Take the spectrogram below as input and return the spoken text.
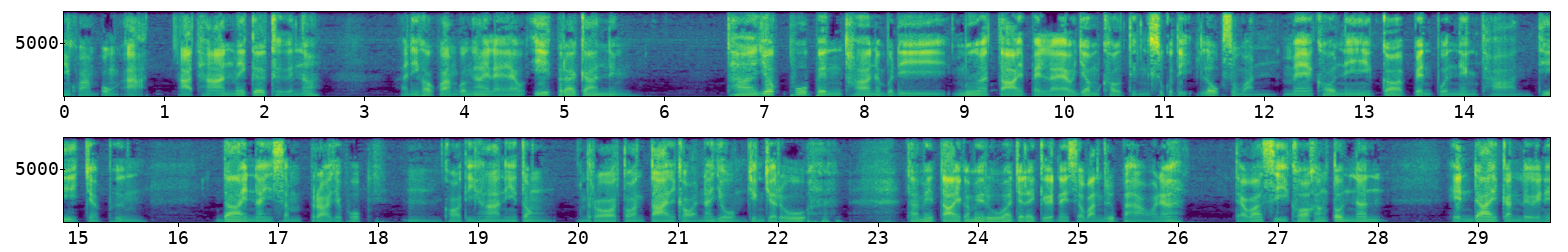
มีความองอาจอาจหารไม่เก้อเขินเนาะอันนี้ข้อความก็ง่ายแล้ว อีกประการหนึ่ง ทายกผู้เป็นทานบดีเมื่อตายไปแล้วย่อมเข้าถึงสุคติโลกสวรรค์ แม้ข้อนี้ก็เป็นผลแห่งทานที่จะพึงได้ในสัมปรายภพข้อที่ห้านี้ต้องรอตอนตายก่อนนะโยม จึงจะรู้ ถ้าไม่ตายก็ไม่รู้ว่าจะได้เกิดในสวรรค์หรือเปล่านะ แต่ว่าสี่ข้อข้างต้นนั้น เห็นได้กันเลยใน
